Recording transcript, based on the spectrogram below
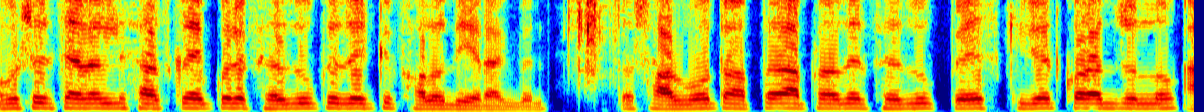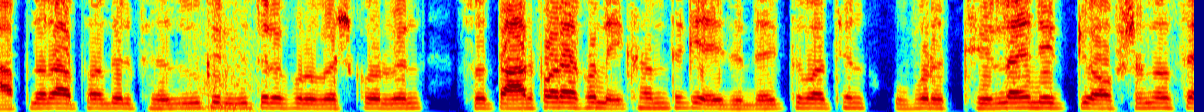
অবশ্যই চ্যানেলটি সাবস্ক্রাইব করে ফেসবুক পেজে একটি ফলো দিয়ে রাখবেন। তো সর্বত আপনারা আপনাদের ফেসবুক পেজ ক্রিয়েট করার জন্য আপনারা আপনাদের ফেসবুকের ভিতরে প্রবেশ করবেন। সো তারপর এখন এখান থেকে এই যে দেখতে পাচ্ছেন, উপরে থ্রি লাইন একটি অপশন আছে।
